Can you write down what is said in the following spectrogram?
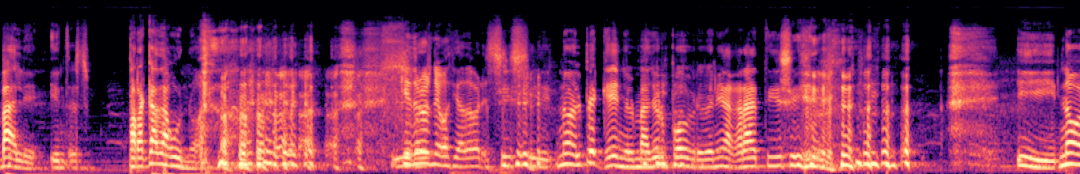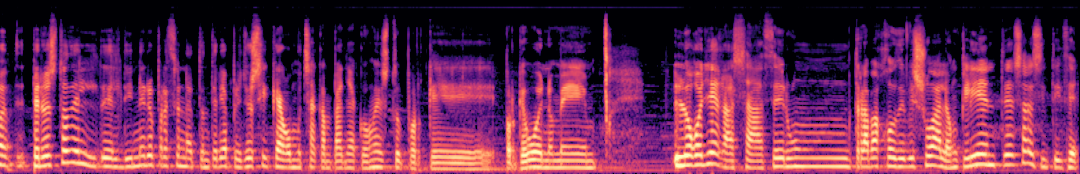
vale. Y entonces, para cada uno. Qué duros negociadores. Sí, sí. No, el pequeño, el mayor pobre, venía gratis y... No, pero esto del, del, dinero parece una tontería, pero yo sí que hago mucha campaña con esto porque, porque bueno, me, Luego llegas a hacer un trabajo audiovisual a un cliente, ¿sabes? Y te dice,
